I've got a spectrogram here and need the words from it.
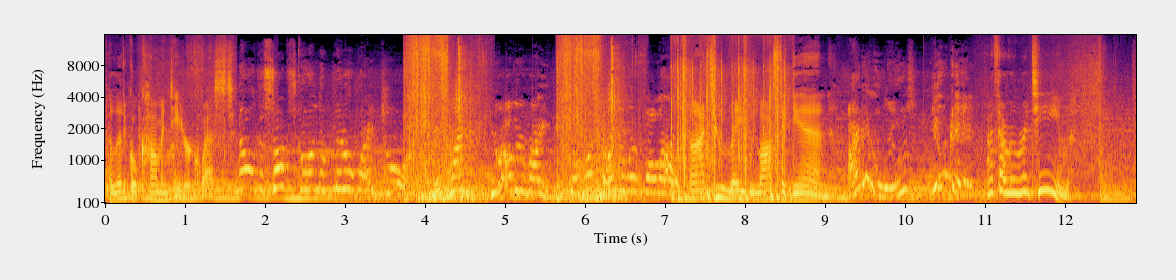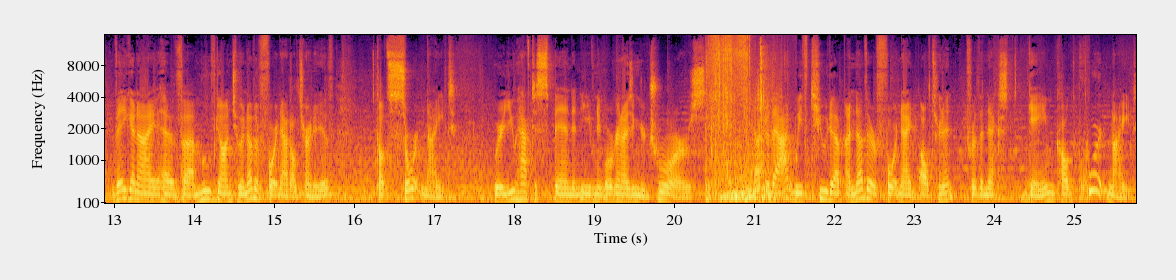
Political Commentator Quest. No, the socks go in the middle right drawer. This one? Your other right. Don't let the underwear fall out. Ah, too late. We lost again. I didn't lose. You did. I thought we were a team. Vega and I have uh, moved on to another Fortnite alternative. It's called Sort Night, where you have to spend an evening organizing your drawers. After that, we've queued up another Fortnite alternate for the next game called Quart Night,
